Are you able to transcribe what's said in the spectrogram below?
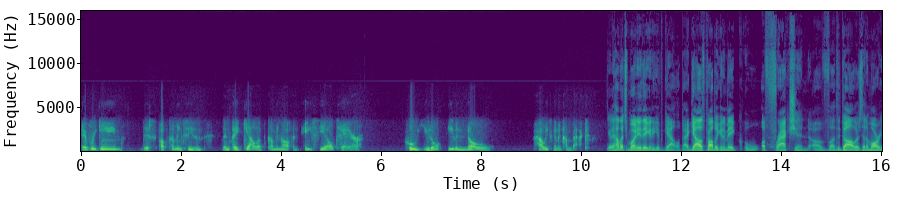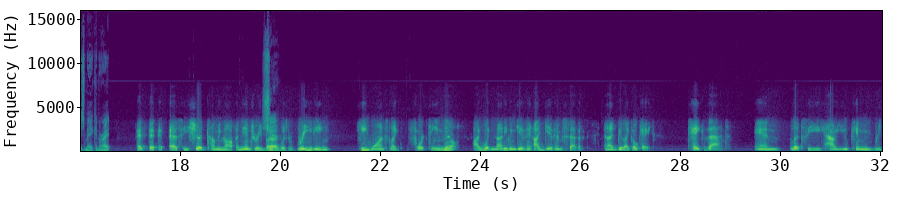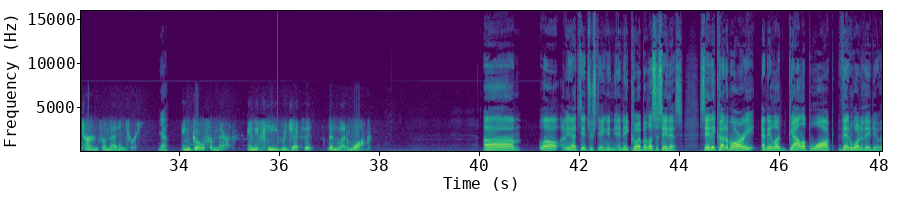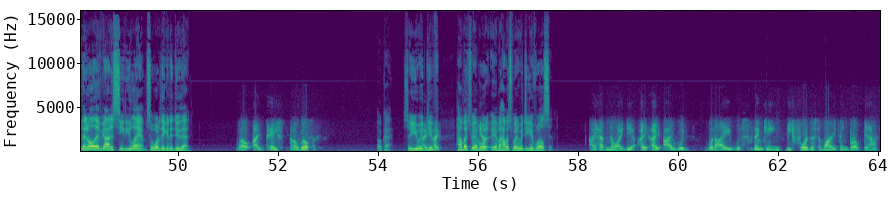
every game this upcoming season, than pay Gallup coming off an ACL tear, who you don't even know how he's going to come back. Yeah, but how much money are they going to give Gallup? Uh, Gallup's probably going to make a fraction of uh, the dollars that Amari's making, right? as he should coming off an injury. But sure. I was reading he wants like 14 mil. I would not even give him. I'd give him seven, and I'd be like, okay, take that, and let's see how you can return from that injury. Yeah, and go from there. And if he rejects it, then let him walk. Um. Well, I mean that's interesting, and, and they could, but let's just say this: say they cut Amari and they let Gallup walk, then what do they do? Then all they've got is CeeDee Lamb. So what are they going to do then? Well, I'd pay uh, Wilson. Okay, so you would I, give I, how much? Yeah, yeah. But what, yeah, but how much money would you give Wilson? I have no idea. I, I, I would. What I was thinking before this Amari thing broke down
